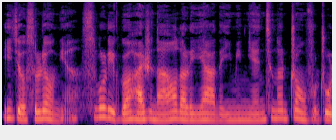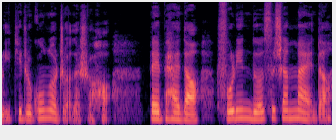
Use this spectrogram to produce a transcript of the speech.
一九四六年，斯普里格还是南澳大利亚的一名年轻的政府助理地质工作者的时候，被派到弗林德斯山脉的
